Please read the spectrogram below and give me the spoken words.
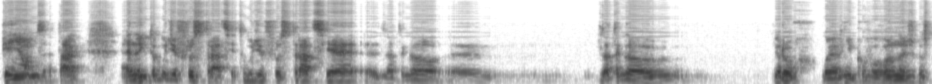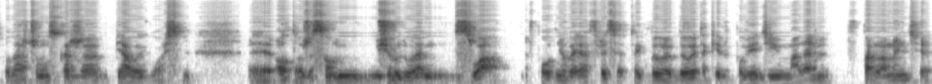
pieniądze, tak? E, no i to budzi frustrację, to budzi frustrację, dlatego, dlatego ruch bojowników o wolność gospodarczą oskarża białych właśnie o to, że są źródłem zła w południowej Afryce. Tutaj były, były takie wypowiedzi Malemy w parlamencie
